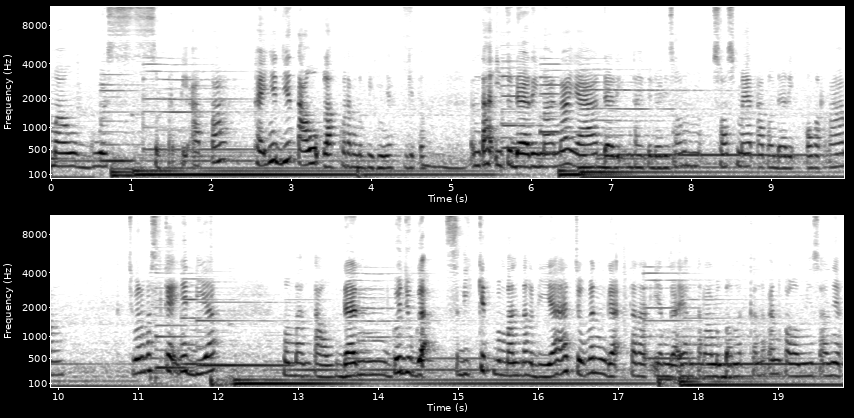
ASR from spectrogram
mau gue seperti apa kayaknya dia tahu lah kurang lebihnya gitu. Entah itu dari mana ya dari entah itu dari sos- sosmed atau dari orang. Cuman pasti kayaknya dia memantau. Dan gue juga sedikit memantau dia cuman nggak ter- yang nggak yang terlalu banget karena kan misalnya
